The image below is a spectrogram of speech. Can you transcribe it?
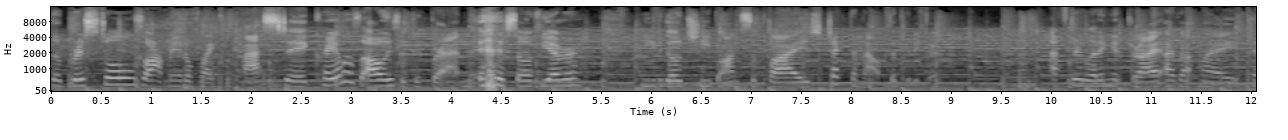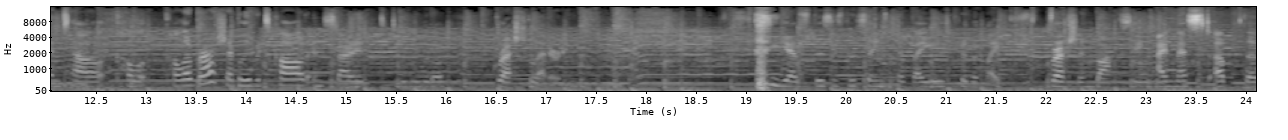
the bristles aren't made of like plastic. Crayola's always a good brand. so if you ever need to go cheap on supplies, check them out. They're pretty good after letting it dry, I got my Pentel color, color brush, I believe it's called, and started to do the little brush lettering. yes, this is the same clip I used for the like brush unboxing. I messed up the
